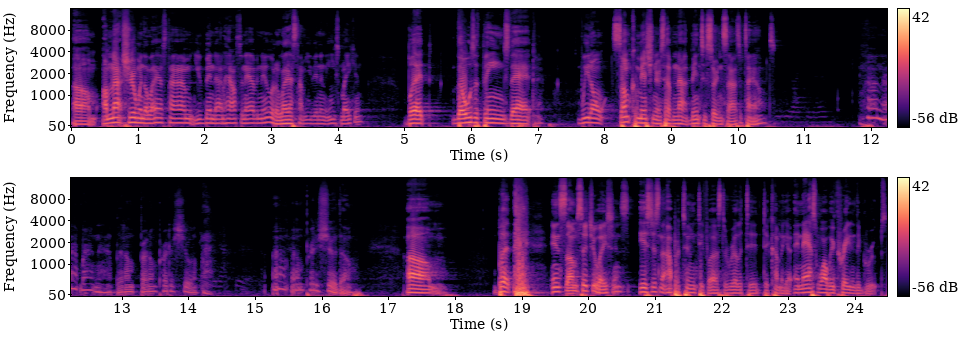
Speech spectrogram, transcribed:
Um, I'm not sure when the last time you've been down Houston Avenue or the last time you've been in East Macon, but those are things that we don't. Some commissioners have not been to certain sides of towns. No, not right now, but I'm but I'm pretty sure. I'm, I'm pretty sure though. Um, but in some situations, it's just an opportunity for us to really to, to come together, and that's why we're creating the groups.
